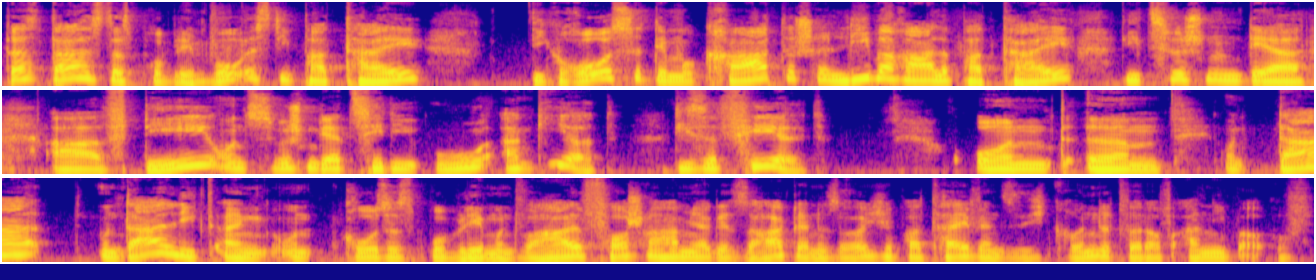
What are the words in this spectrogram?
Das, da ist das Problem. Wo ist die Partei, die große demokratische liberale Partei, die zwischen der AfD und zwischen der CDU agiert. Diese fehlt. Und, ähm, und da und da liegt ein großes Problem. Und Wahlforscher haben ja gesagt, eine solche Partei, wenn sie sich gründet, wird auf Anhieb auf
